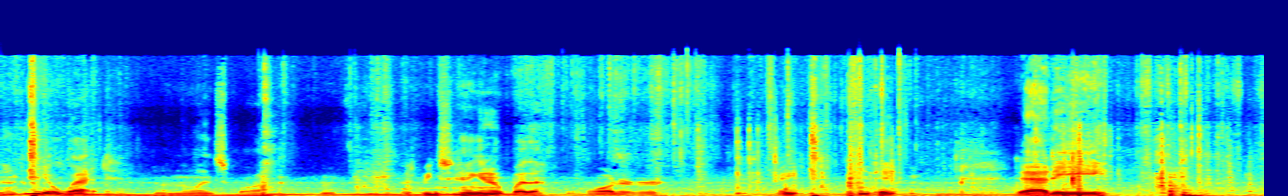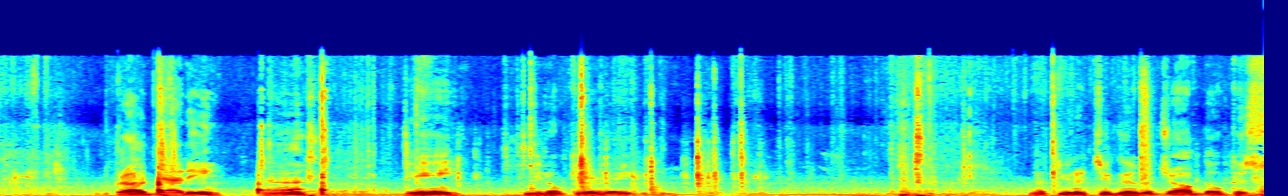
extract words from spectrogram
How come you're wet on the one spot? Must be hanging out by the water. Right? Okay. Daddy. Proud daddy. Huh? Hey? You don't care, right? Not doing too good of a job though, because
